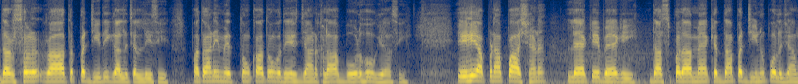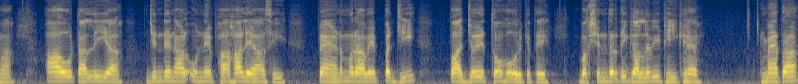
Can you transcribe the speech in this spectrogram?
ਦਰਸਲ ਰਾਤ ਭੱਜੀ ਦੀ ਗੱਲ ਚੱਲੀ ਸੀ। ਪਤਾ ਨਹੀਂ ਮੇਰੇ ਮੇਤੋਂ ਕਾਤੋਂ ਵਿਦੇਸ਼ ਜਾਣ ਖਿਲਾਫ ਬੋਲ ਹੋ ਗਿਆ ਸੀ। ਇਹ ਆਪਣਾ ਭਾਸ਼ਣ ਲੈ ਕੇ ਬਹਿ ਗਈ। ਦੱਸ ਭਲਾ ਮੈਂ ਕਿੱਦਾਂ ਭੱਜੀ ਨੂੰ ਭੁੱਲ ਜਾਵਾਂ? ਆ ਉਹ ਟਾਲੀ ਆ, ਜਿੰਦੇ ਨਾਲ ਉਹਨੇ ਫਾਹਾ ਲਿਆ ਸੀ। ਭੈਣ ਮਰਾਵੇ ਭੱਜੀ, ਭਾਜੋ ਇੱਥੋਂ ਹੋਰ ਕਿਤੇ। ਬਖਸ਼ਿੰਦਰ ਦੀ ਗੱਲ ਵੀ ਠੀਕ ਹੈ। ਮੈਂ ਤਾਂ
